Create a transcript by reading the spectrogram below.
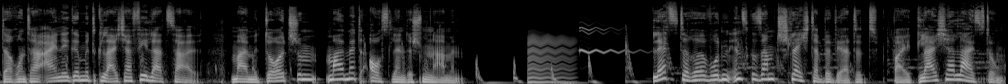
darunter einige mit gleicher Fehlerzahl, mal mit deutschem, mal mit ausländischem Namen. Letztere wurden insgesamt schlechter bewertet, bei gleicher Leistung.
